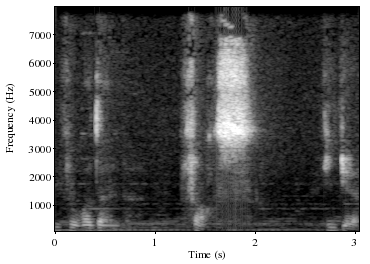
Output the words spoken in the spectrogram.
Il vous redonne force, vigueur.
